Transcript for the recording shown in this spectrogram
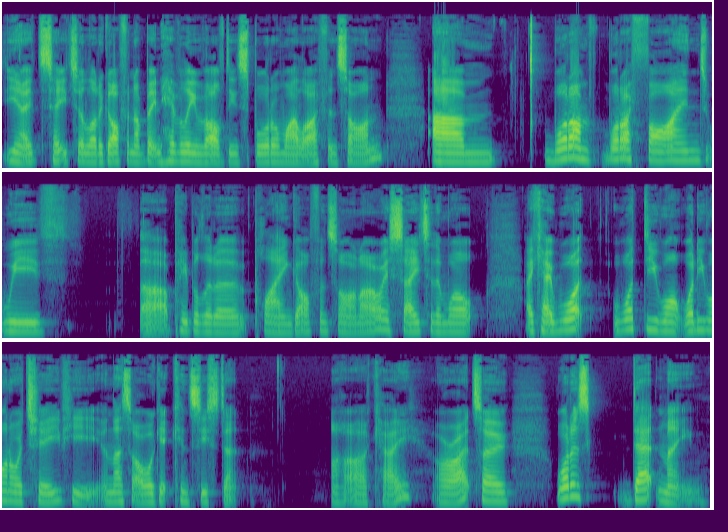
you know, teach a lot of golf and I've been heavily involved in sport all my life and so on. Um, what I'm, what I find with uh, people that are playing golf and so on, I always say to them, well, okay, what what do you want? What do you want to achieve here? And that's, I will get consistent. Uh, okay, all right. So, what does that mean?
